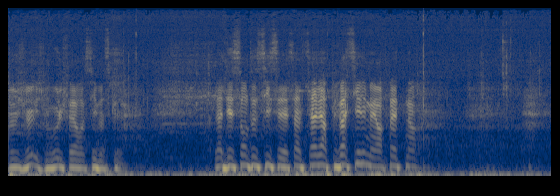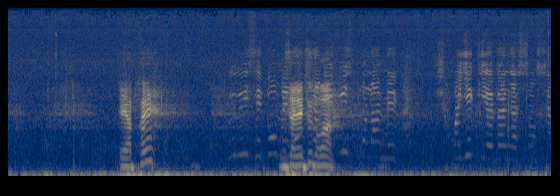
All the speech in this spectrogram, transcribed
Je, veux- je veux vous le faire aussi parce que la descente aussi, ça, ça a l'air plus facile, mais en fait, non. Et après, Oui, oui, c'est bon. Vous mais allez là, tout droit. je croyais qu'il y avait un ascenseur,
